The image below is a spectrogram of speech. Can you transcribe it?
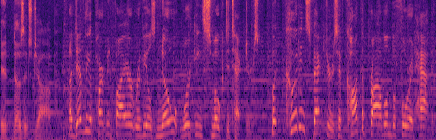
it does its job. A deadly apartment fire reveals no working smoke detectors. But could inspectors have caught the problem before it happened?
